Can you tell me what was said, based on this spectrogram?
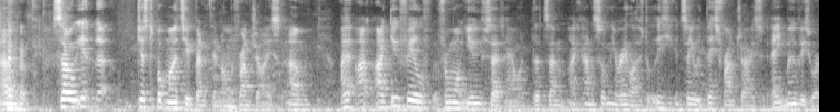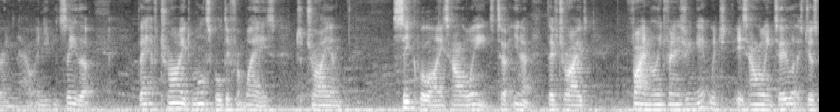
Um, so yeah, uh, just to put my two pence in on the franchise, um, I, I, do feel from what you've said, Howard, that um, I kind of suddenly realised, at least you can see with this franchise, eight movies we're in now, and you can see that they have tried multiple different ways to try and sequelize Halloween. To you know, they've tried finally finishing it, which is Halloween 2. Let's just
